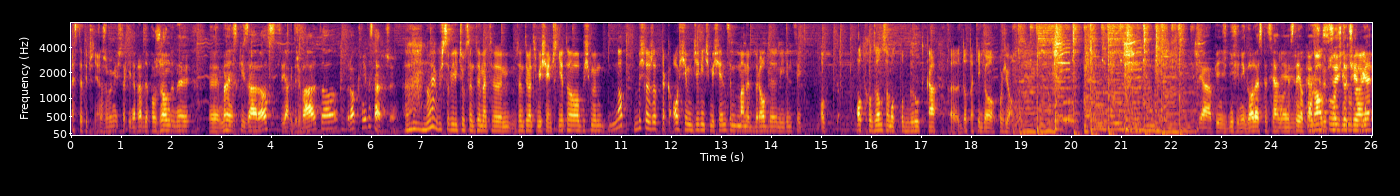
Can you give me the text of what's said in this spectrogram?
estetycznie. To żeby mieć taki naprawdę porządny męski zarost, jak drwal, to rok nie wystarczy. No jakbyś sobie liczył centymetr, centymetr miesięcznie, to byśmy, no myślę, że tak 8-9 miesięcy mamy brodę mniej więcej od, odchodzącą od podbródka e, do takiego poziomu. Ja pięć dni się nie golę specjalnie z tej okazji, żeby urosło przyjść ci do tutaj. Ciebie,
